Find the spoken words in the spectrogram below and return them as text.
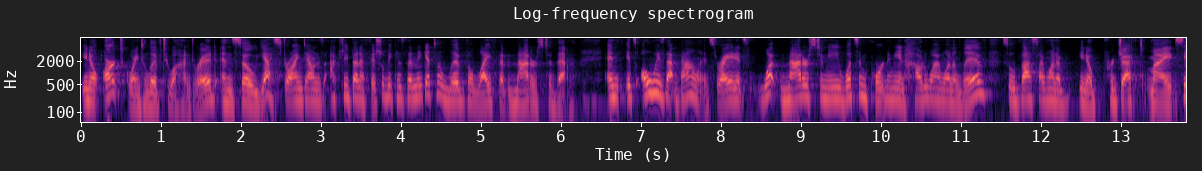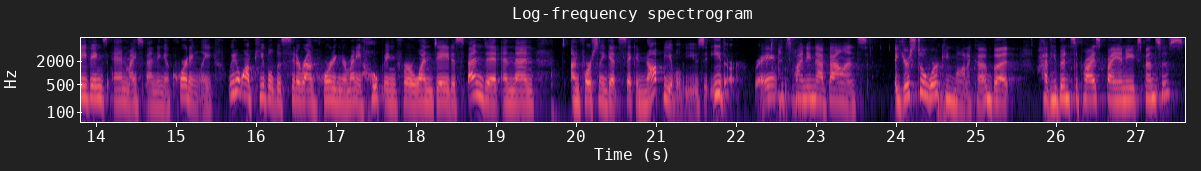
you know, aren't going to live to 100. And so, yes, drawing down is actually beneficial because then they get to live the life that matters to them. Mm-hmm. And it's always that balance, right? It's what matters to me, what's important to me, and how do I want to live? So, thus, I want to, you know, project my savings and my spending accordingly. We don't want people to sit around hoarding their money, hoping for one day to spend it, and then unfortunately get sick and not be able to use it either, right? It's finding that balance. You're still working, Monica, but have you been surprised by any expenses?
